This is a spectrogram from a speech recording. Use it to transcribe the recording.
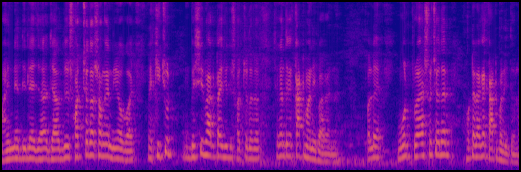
মাইনে দিলে যারা যারা যদি স্বচ্ছতার সঙ্গে নিয়োগ হয় মানে কিছু বেশিরভাগটাই যদি স্বচ্ছতা সেখান থেকে কাটমানি পাবে না। ফলে মূল প্রয়াস হচ্ছে ওদের ভোটের আগে কাটমানি তোলা।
